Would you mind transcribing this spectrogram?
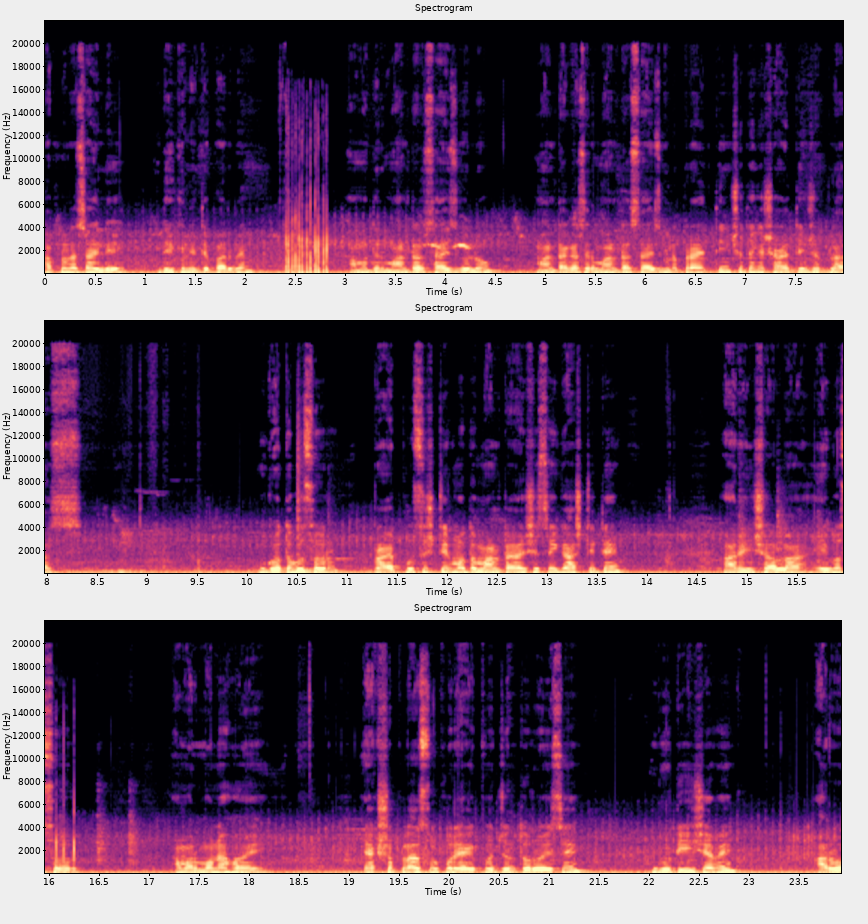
আপনারা চাইলে দেখে নিতে পারবেন। আমাদের মালটার সাইজগুলো, মালটা গাছের মালটার সাইজগুলো প্রায় তিনশো থেকে সাড়ে তিনশো প্লাস। গত বছর প্রায় পঁচিশটির মতো মালটা এসেছে গাছটিতে। আর ইনশাল্লাহ এই বছর আমার মনে হয় একশো প্লাস উপরে এক পর্যন্ত রয়েছে গুটি হিসাবে। আরও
